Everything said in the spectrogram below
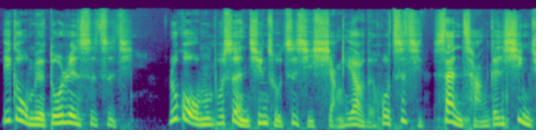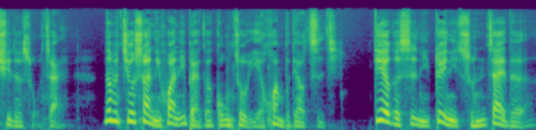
一个，我们有多认识自己。如果我们不是很清楚自己想要的或自己擅长跟兴趣的所在，那么就算你换一百个工作，也换不掉自己。第二个是你对你存在的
